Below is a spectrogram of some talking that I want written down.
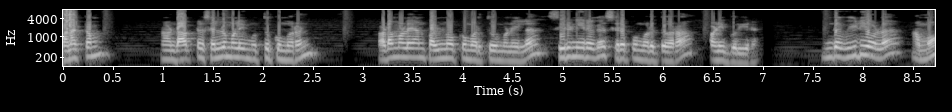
வணக்கம். நான் டாக்டர் செல்லுமலை முத்துக்குமரன் வடமலையான் பல்நோக்கு மருத்துவமனையில் சிறுநீரக சிறப்பு மருத்துவராக பணிபுரிகிறேன் இந்த வீடியோவில் நம்ம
